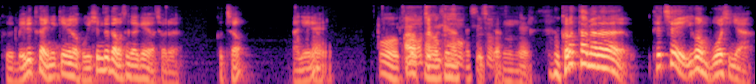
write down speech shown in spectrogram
그 메리트가 있는 게임이라고 보기 힘들다고 생각해요. 저는 그쵸? 아니에요? 네. 뭐 아, 어쨌건 계속. 그래서. 음. 예. 그렇다면은 대체 이건 무엇이냐?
